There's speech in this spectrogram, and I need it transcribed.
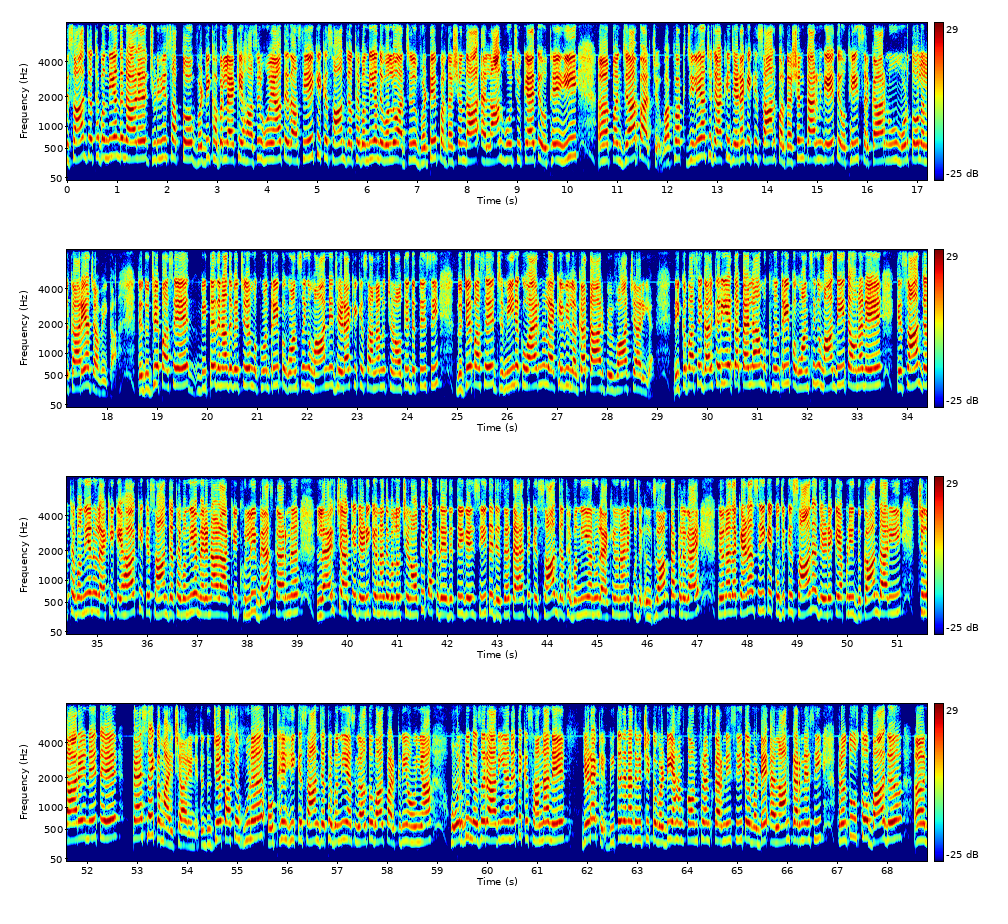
ਕਿਸਾਨ ਜਥੇਬੰਦੀਆਂ ਦੇ ਨਾਲ ਜੁੜੀ ਹੋਈ ਸਭ ਤੋਂ ਵੱਡੀ ਖਬਰ ਲੈ ਕੇ ਹਾਜ਼ਰ ਹੋਇਆ ਹਾਂ ਤੇ ਦੱਸੀਏ ਕਿ ਕਿਸਾਨ ਜਥੇਬੰਦੀਆਂ ਦੇ ਵੱਲੋਂ ਅੱਜ ਵੱਡੇ ਪ੍ਰਦਰਸ਼ਨ ਦਾ ਐਲਾਨ ਹੋ ਚੁੱਕਿਆ ਹੈ ਤੇ ਉੱਥੇ ਹੀ ਪੰਜਾਬ ਭਰ ਚ, ਵੱਖ-ਵੱਖ ਜ਼ਿਲ੍ਹਿਆਂ 'ਚ ਜਾ ਕੇ ਜਿਹੜਾ ਕਿ ਕਿਸਾਨ ਪ੍ਰਦਰਸ਼ਨ ਕਰਨਗੇ ਤੇ ਉੱਥੇ ਹੀ ਸਰਕਾਰ ਨੂੰ ਮੁੜ ਤੋਂ ਲਲਕਾਰਿਆ ਜਾਵੇਗਾ। ਤੇ ਦੂਜੇ ਪਾਸੇ ਬੀਤੇ ਦਿਨਾਂ ਦੇ ਵਿੱਚ ਮੁੱਖ ਮੰਤਰੀ ਭਗਵੰਤ ਸਿੰਘ ਮਾਨ ਨੇ ਜਿਹੜਾ ਕਿ ਕਿਸਾਨਾਂ ਨੂੰ ਚੁਣੌਤੀ ਦਿੱਤੀ ਸੀ। ਦੂਜੇ ਪਾਸੇ ਜ਼ਮੀਨ ਅਕਵਾਇਰ ਨੂੰ ਲੈ ਕੇ ਵੀ ਲਗਾਤਾਰ ਵਿਵਾਦ ਜਾਰੀ ਹੈ। ਇੱਕ ਪਾਸੇ ਗੱਲ ਕਰੀਏ ਤਾਂ ਪਹਿਲਾਂ ਮੁੱਖ ਮੰਤਰੀ ਭਗਵੰਤ ਸਿੰਘ ਮਾਨ ਦੀ ਤਾਂ ਉਹਨਾਂ ਨੇ ਕਿਸਾਨ ਜਥੇਬੰਦੀਆਂ ਨੂੰ ਲੈ ਕੇ ਕਿਹਾ ਕਿ ਕਿਸਾਨ ਜਥੇਬੰਦੀਆਂ ਮੇਰੇ ਨਾਲ ਆ ਕੇ ਖੁੱਲੀ ਬਹਿਸ ਕਰਨ ਲਾਈਵ ਚ ਆ ਕੇ ਜਿਹੜੀ ਕਿ ਉਹਨਾਂ ਦੇ ਵੱਲੋਂ ਚੁਣੌਤੀ ਤੱਕ ਦੇ ਦਿੱਤੀ ਗਈ ਸੀ ਤੇ ਜਿਸ ਦੇ ਤਹਿਤ ਕਿਸਾਨ ਜਥੇਬੰਦੀਆਂ ਨੂੰ ਲੈ ਕੇ ਉਹਨਾਂ ਨੇ ਕੁਝ ਇਲਜ਼ਾਮ ਤੱਕ ਲਗਾਏ ਤੇ ਉਹਨਾਂ ਦਾ ਕਹਿਣਾ ਸੀ ਕਿ ਕੁਝ ਕਿਸਾਨ ਜਿਹੜੇ ਕਿ ਆਪਣੀ ਦੁਕਾਨਦਾਰੀ ਚਲਾ ਰਹੇ ਨੇ ਤੇ ਪੈਸੇ ਕਮਾਏ ਜਾ ਰਹੇ ਨੇ ਤੇ ਦੂਜੇ ਪਾਸੇ ਹੁਣ ਉੱਥੇ ਹੀ ਕਿਸਾਨ ਜਥੇਬੰਦੀਆਂ ਇਸ ਗੱਲ ਤੋਂ ਬਾਅਦ ਭੜਕਦੀਆਂ ਹੋਈਆਂ, ਹੋਰ ਵੀ ਨਜ਼ਰ ਆ ਰਹੀਆਂ ਨੇ ਤੇ ਕਿਸਾਨਾਂ ਨੇ ਜਿਹੜਾ ਕਿ ਬੀਤੇ ਦਿਨਾਂ ਦੇ ਵਿੱਚ ਇੱਕ ਵੱਡੀ ਅਹਿਮ ਕਾਨਫਰੰਸ ਕਰਨੀ ਸੀ ਤੇ ਵੱਡੇ ਐਲਾਨ ਕਰਨੇ ਸੀ। ਪਰੰਤੂ ਉਸ ਤੋਂ ਬਾਅਦ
